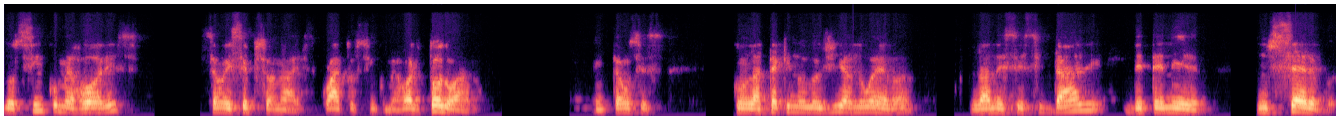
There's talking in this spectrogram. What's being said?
os cinco melhores são excepcionais. Quatro, cinco melhores todo ano. Então, com a tecnologia nova, a necessidade de ter um cérebro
